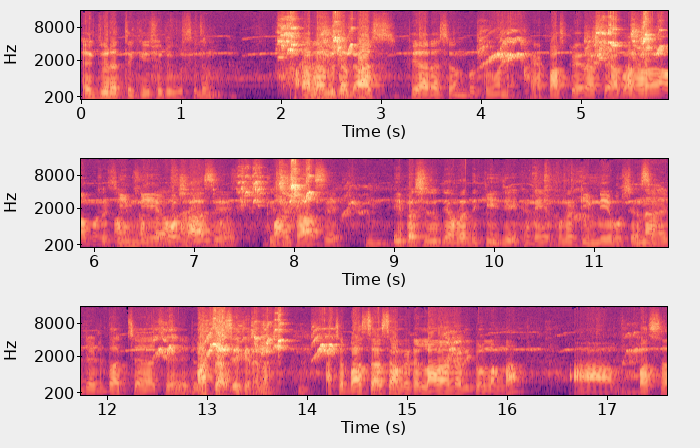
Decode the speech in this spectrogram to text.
এক জোড়া থেকে শুরু করছিলাম। কালামটা পাঁচ পেয়ার আছে বর্তমানে। হ্যাঁ পাঁচ পেয়ার আছে আবার মানে ডিম নিয়ে বসা আছে বাচ্চা আছে। এই পাশে যদি আমরা দেখি যে এখানে মানে ডিম নিয়ে বসে আছে। না এটা বাচ্চা আছে বাচ্চা আছে এখানে না? আচ্ছা বাচ্চা আছে আমরা এটা লাড়ালাড়ি করলাম না। বাচ্চা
